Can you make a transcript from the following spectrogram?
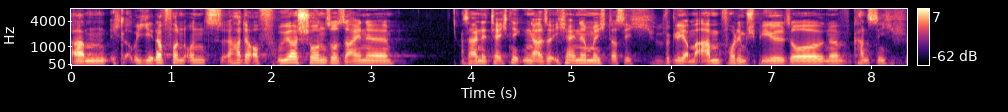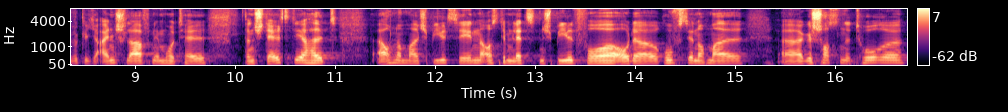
Ähm, ich glaube, jeder von uns hatte auch früher schon so seine seine Techniken. Also ich erinnere mich, dass ich wirklich am Abend vor dem Spiel so, ne, kannst nicht wirklich einschlafen im Hotel, dann stellst dir halt auch nochmal Spielszenen aus dem letzten Spiel vor oder rufst dir nochmal äh, geschossene Tore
